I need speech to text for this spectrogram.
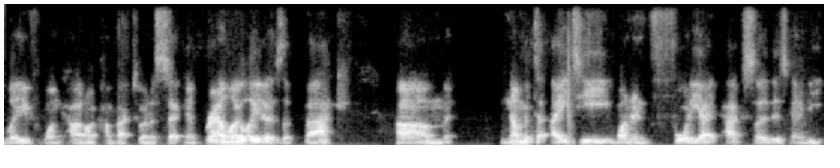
leave one card and I'll come back to in a second. Brownlow leaders are back. Um, number to 80, one in 48 packs. So there's going to be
